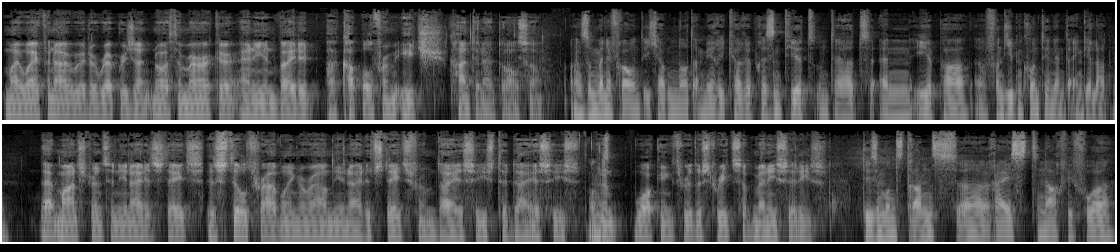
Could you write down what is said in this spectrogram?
My wife and I were to represent North America, and he invited a couple from each continent also. Also meine Frau und ich haben Nordamerika repräsentiert und er hat ein Ehepaar äh, von jedem Kontinent eingeladen. That monstrance in the United States is still traveling around the United States from diocese to diocese Und- and walking through the streets of many cities. Diese Monstranz äh, reist nach wie vor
